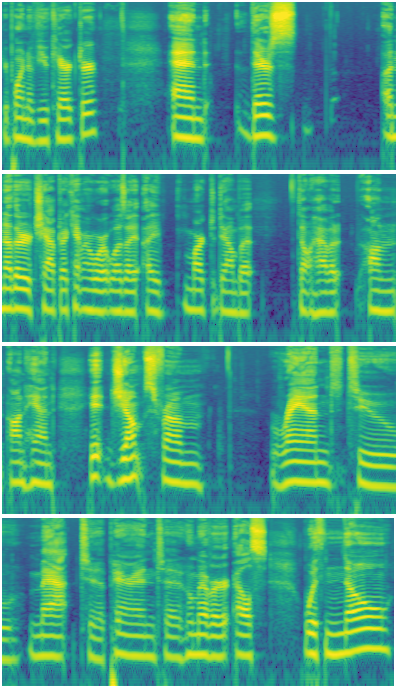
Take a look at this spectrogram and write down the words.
your point of view character. And there's another chapter, I can't remember where it was. I, I marked it down but don't have it on on hand. It jumps from Rand to Mat to Perrin to whomever else with no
